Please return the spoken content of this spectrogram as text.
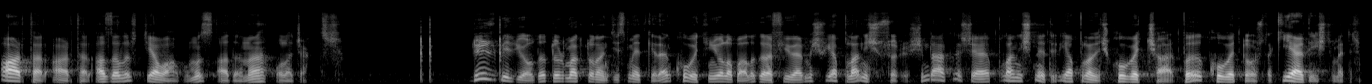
Artar artar azalır. Cevabımız Adana olacaktır. Düz bir yolda durmakta olan cismi etkeden kuvvetin yola bağlı grafiği vermiş ve yapılan işi soruyor. Şimdi arkadaşlar yapılan iş nedir? Yapılan iş kuvvet çarpı kuvvet doğrusundaki yer değiştirmedir.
